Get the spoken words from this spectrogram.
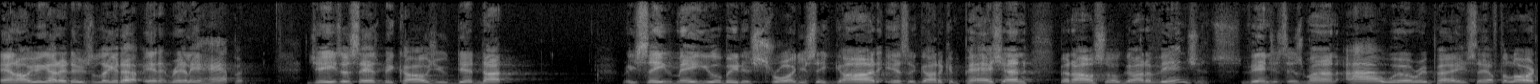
And all you got to do is look it up. And it really happened. Jesus says, Because you did not receive me, you will be destroyed. You see, God is a God of compassion, but also a God of vengeance. Vengeance is mine. I will repay, saith the Lord.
